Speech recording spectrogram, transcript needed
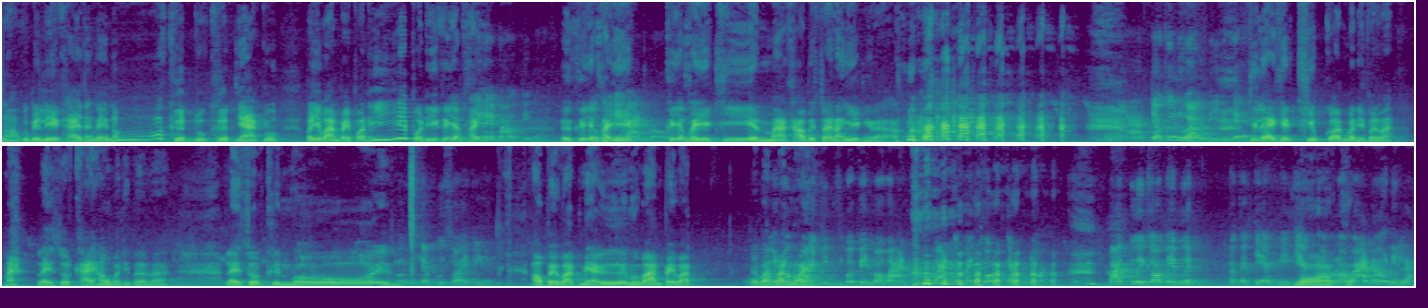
เนาะกูไปเลขขายจังไดเนาะเกิดอยู่เกิดยากอยู่พยาบาลไปพอดีพอดีคือยังไผไม่ได้เมาติบ่ะ เออคือยังพระเอกพยาบาลเมาคือยังพระเอกขี้อันมาขาวไปซอยนางเอกนี่ล่ะป้าเจ้าคือดวงดีแท้ที่แรกเฮ็ดคลิปก่อนบัดนี้เพิ่นว่ามาไล่สดขายเฮาบัดนี้เพิ่นว่าไล่สดขึ้นโอ้ยบ่รู้แต่ผู้ซอยติล่ะเอาไปวัดแม่เอ้ยมื้อวานไปวัด ไปวัดบ้านน้อยโงกินสิบ่เป็นเบาหวานบ้านก็ไปทบกันเนาะบ้านตุ้ยก็เอาไปเบิดแล้วก็แจกพี่แจกน้องรอบบ้านเฮานี่ล่ะ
